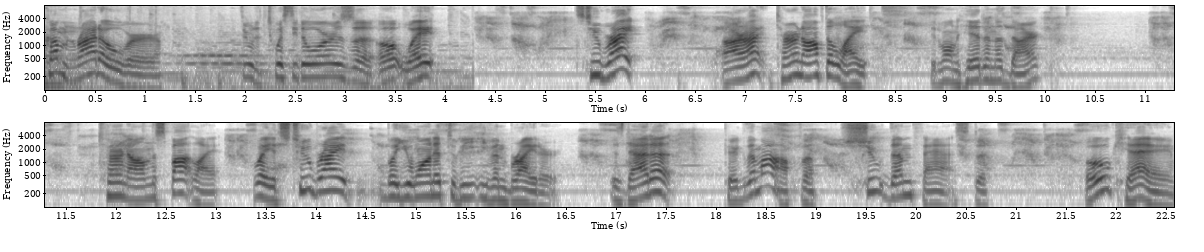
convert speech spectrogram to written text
coming right over. Through the twisty doors. Uh, oh, wait. It's too bright. Alright, turn off the light. It won't hit in the dark. Turn on the spotlight. Wait, it's too bright, but you want it to be even brighter. Is that it? Pick them off. Shoot them fast. Okay.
